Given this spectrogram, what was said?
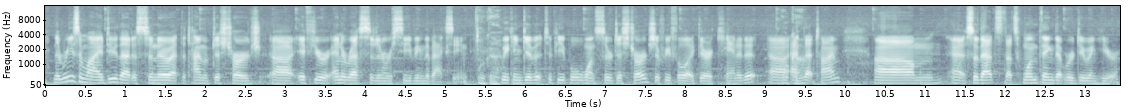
And the reason why I do that is to know at the time of discharge uh, if you're interested in receiving the vaccine. Okay. We can give it to people once they're discharged if we feel like they're a candidate uh, Okay. at that time. Um, uh, so that's that's one thing that we're doing here.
